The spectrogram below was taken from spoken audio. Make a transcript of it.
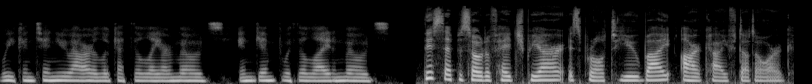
we continue our look at the layer modes in GIMP with the lighten modes. This episode of HPR is brought to you by archive.org.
